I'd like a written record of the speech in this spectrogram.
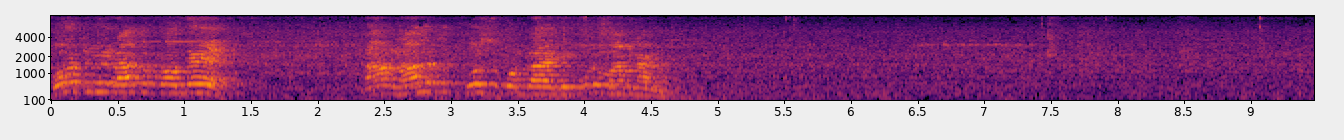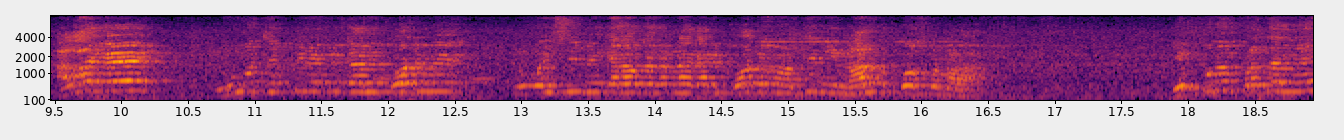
కూటమి రాకపోతే నా నాలుగు కోసుకుంటా ఎప్పుడు మాట్లాడు అలాగే నువ్వు చెప్పినట్టు కానీ కూటమి నువ్వు వైసీపీ గెలవకుండా కానీ కూటమి వచ్చి నీ నాలుగు కోసుకుంటావా? ఎప్పుడు ప్రజల్ని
